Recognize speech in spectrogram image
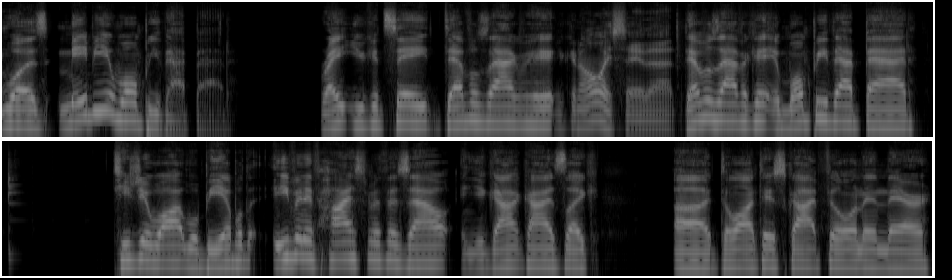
was maybe it won't be that bad, right? You could say devil's advocate. You can always say that. Devil's advocate, it won't be that bad. TJ Watt will be able to, even if Highsmith is out and you got guys like uh, Delontae Scott filling in there,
